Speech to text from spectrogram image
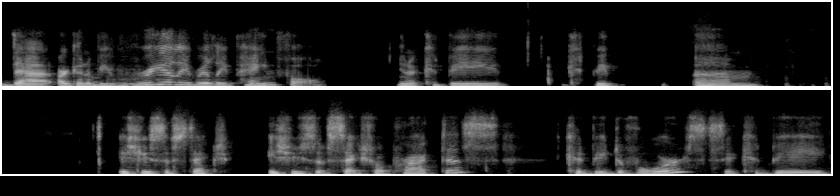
that are going to be really, really painful you know, it could be could be um, issues of sex issues of sexual practice. It could be divorce. It could be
